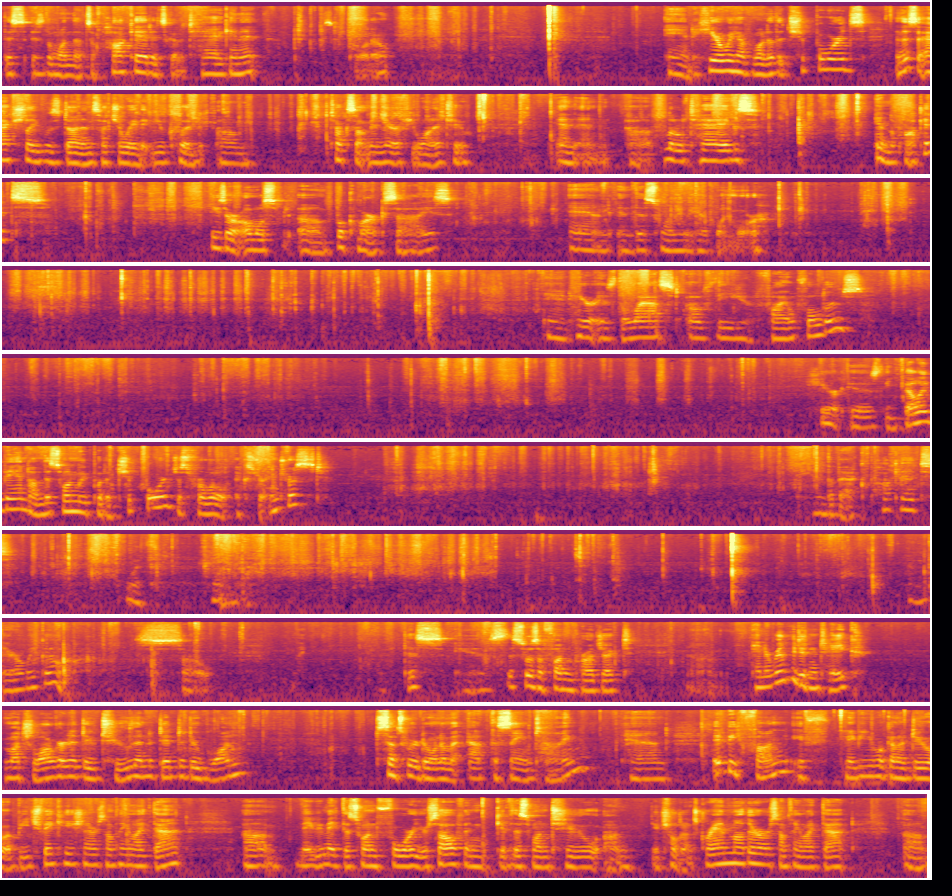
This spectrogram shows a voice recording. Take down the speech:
This is the one that's a pocket. It's got a tag in it. So pull it out. And here we have one of the chipboards. And this actually was done in such a way that you could um, tuck something in there if you wanted to. And then uh, little tags in the pockets. These are almost um, bookmark size. And in this one we have one more. And here is the last of the file folders. Here is the belly band. On this one we put a chipboard just for a little extra interest. And the back pocket with one more. There we go. So this is, this was a fun project. Um, and it really didn't take much longer to do two than it did to do one since we were doing them at the same time. And it'd be fun if maybe you were going to do a beach vacation or something like that. Um, maybe make this one for yourself and give this one to um, your children's grandmother or something like that. Um,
